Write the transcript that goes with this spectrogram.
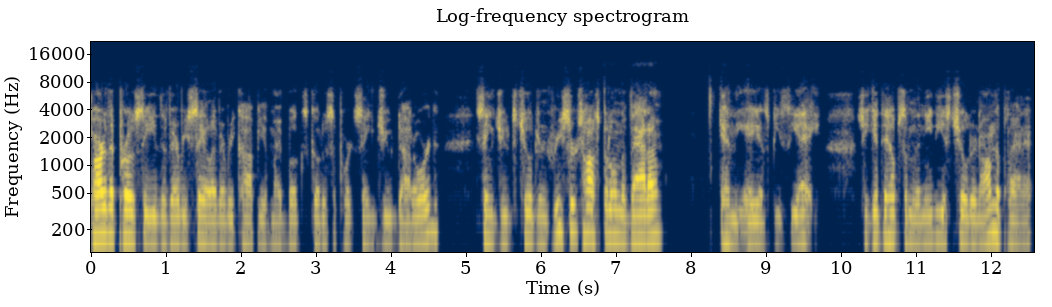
part of the proceeds of every sale of every copy of my books go to support stjude.org, St. Jude's Children's Research Hospital, Nevada, and the ASPCA. So you get to help some of the neediest children on the planet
